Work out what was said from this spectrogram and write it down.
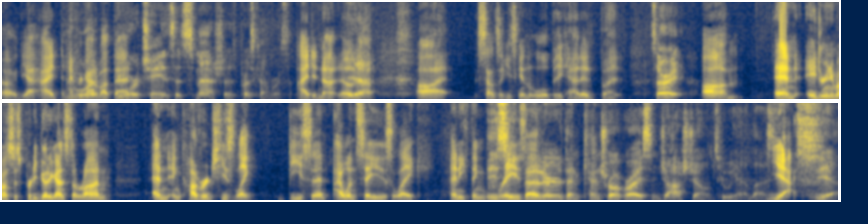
oh yeah, I, I He forgot wore- about He that. wore a chain that said Smash at his press conference. I did not know Yeah. that. Uh, sounds like he's getting a little big headed, but It's all right. um, and Adrian Amos is pretty good against the run, and in coverage he's like decent. I wouldn't say he's like anything Is crazy. he better than Kentrell Brice and Josh Jones, who we had last? Yes. Yeah.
